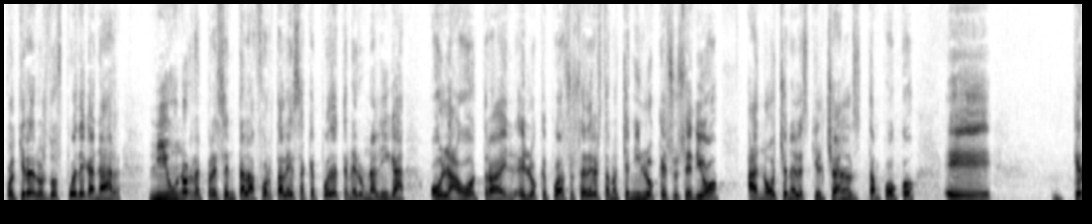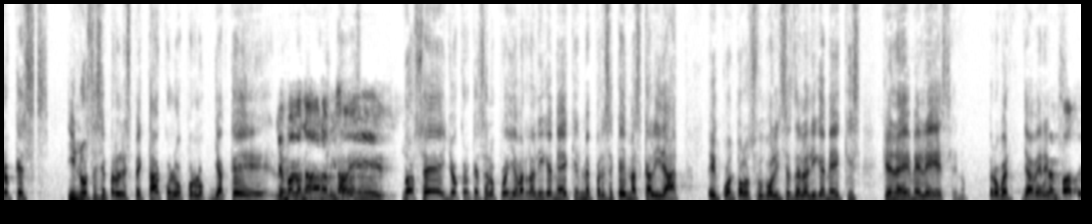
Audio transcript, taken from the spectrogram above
Cualquiera de los dos puede ganar, ni uno representa la fortaleza que puede tener una liga o la otra en, en lo que pueda suceder esta noche, ni lo que sucedió anoche en el Skill Channel tampoco. Eh, creo que es, y no sé si para el espectáculo, por lo ya que... ¿Quién va a ganar. Abisaid? No sé, yo creo que se lo puede llevar la Liga MX. Me parece que hay más calidad en cuanto a los futbolistas de la Liga MX que en la MLS, ¿no? Pero bueno, ya Un veremos. empate.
